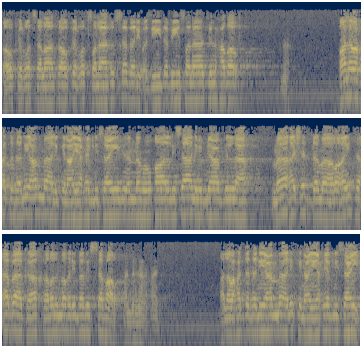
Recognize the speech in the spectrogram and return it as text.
فأقرت صلاة فأقرت صلاة السفر وزيد في صلاة الحضر. نعم. قال وحدثني عن مالك عن يحيى بن سعيد أنه قال لسالم بن عبد الله ما أشد ما رأيت أباك أخر المغرب في السفر. حدثنا قال وحدثني عن مالك عن يحيى بن سعيد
